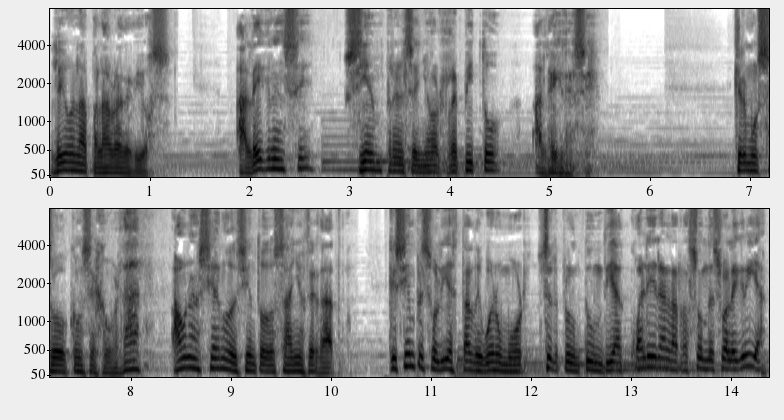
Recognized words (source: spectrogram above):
Leo en la palabra de Dios. Alégrense siempre en el Señor. Repito, alégrense. Qué hermoso consejo, ¿verdad? A un anciano de 102 años de edad, que siempre solía estar de buen humor, se le preguntó un día cuál era la razón de su alegría.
